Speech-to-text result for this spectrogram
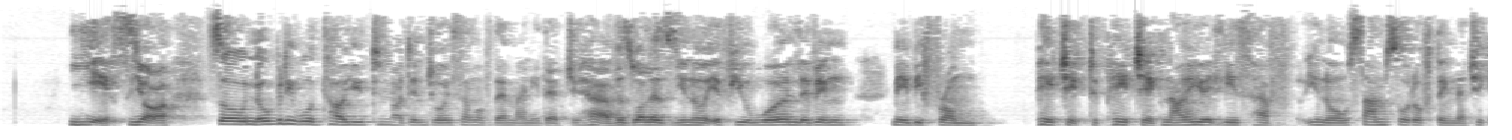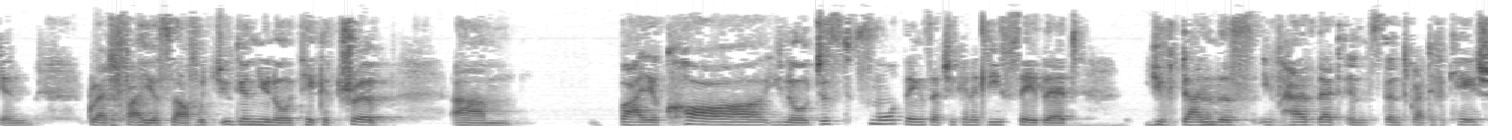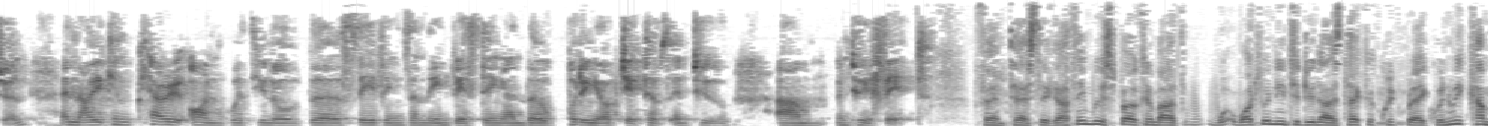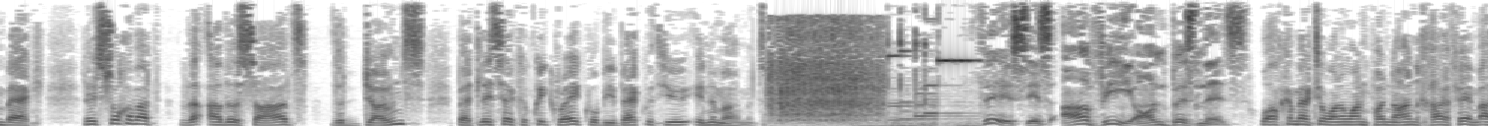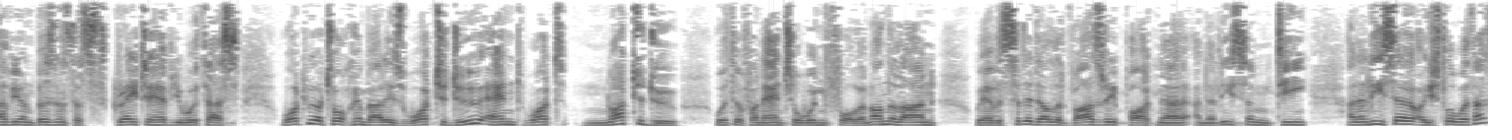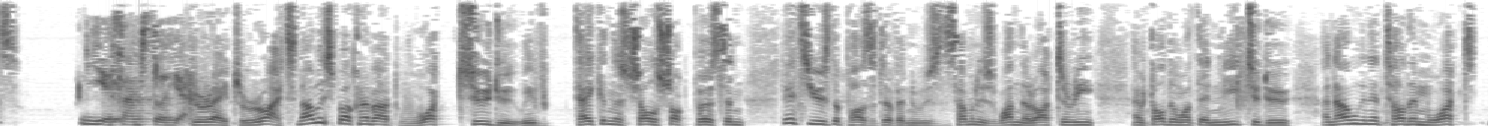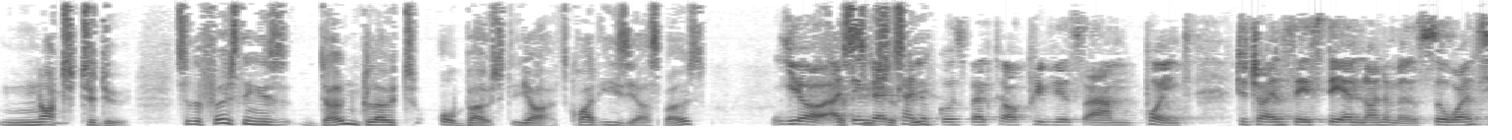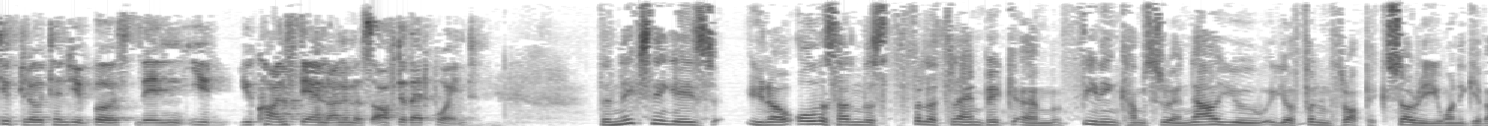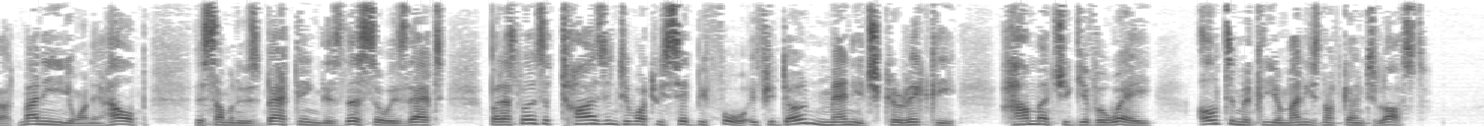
Yes, yeah. So nobody will tell you to not enjoy some of the money that you have, as well as, you know, if you were living maybe from paycheck to paycheck, now you at least have, you know, some sort of thing that you can gratify yourself, which you can, you know, take a trip, um, buy a car, you know, just small things that you can at least say that you've done this, you've had that instant gratification and now you can carry on with, you know, the savings and the investing and the putting your objectives into, um, into effect. Fantastic. I think we've spoken about w- what we need to do now is take a quick break. When we come back, let's talk about the other sides, the don'ts, but let's take a quick break. We'll be back with you in a moment. This is Avi on Business. Welcome back to 101.9 Chai FM. Avi on Business. It's great to have you with us. What we are talking about is what to do and what not to do with the financial windfall. And on the line, we have a Citadel advisory partner, Anelisa T. Anelisa, are you still with us? Yes, I'm still here. Great. Right. Now we've spoken about what to do. We've taken the shell shock person. Let's use the positive and who's someone who's won the lottery and we told them what they need to do. And now we're going to tell them what not to do. So the first thing is don't gloat or boast. Yeah, it's quite easy, I suppose. Yeah, I think that kind of goes back to our previous um, point to try and say stay anonymous. So once you gloat and you boast, then you you can't stay anonymous after that point. The next thing is you know, all of a sudden this philanthropic um, feeling comes through, and now you you're philanthropic. Sorry, you want to give out money, you want to help. There's someone who's battling. There's this or is that. But I suppose it ties into what we said before. If you don't manage correctly how much you give away, ultimately your money's not going to last.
